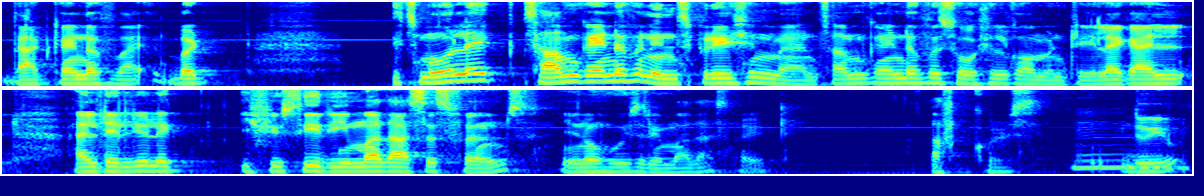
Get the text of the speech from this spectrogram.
that kind of vibe, but it's more like some kind of an inspiration, man. Some kind of a social commentary. Like I'll I'll tell you like if you see Rima Das's films, you know who's Rima Das, right? Of course. Do you?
